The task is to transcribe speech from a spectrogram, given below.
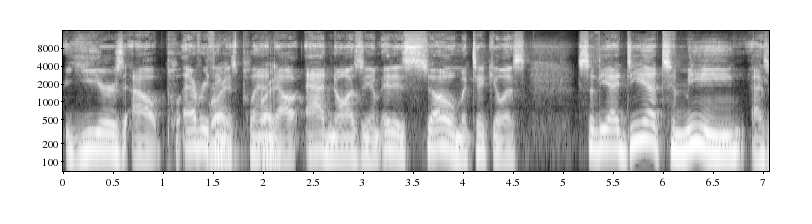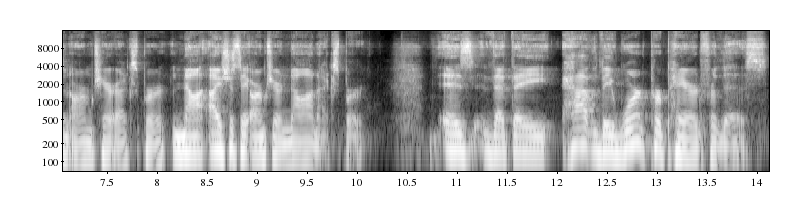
years out. Everything right, is planned right. out ad nauseum. It is so meticulous. So the idea to me, as an armchair expert, not I should say armchair non-expert, is that they have they weren't prepared for this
